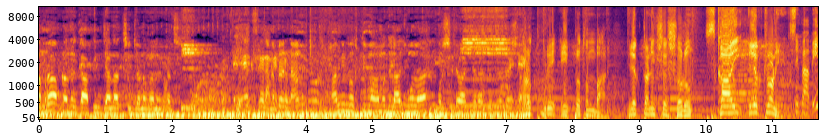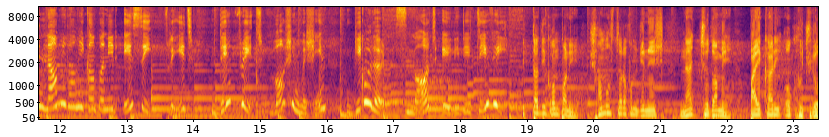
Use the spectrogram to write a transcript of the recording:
আমরাও আপনাদেরকে আপিল জানাচ্ছি জনগণের কাছে। আমি মুফতি মোহাম্মদ নাজমুল হক মুর্শিদাবাদ জেলার জন্য ভারতপুরে এই প্রথমবার ইলেকট্রনিক্সের শোরুম স্কাই ইলেকট্রনিক্স। পাবেন নামি দামি কোম্পানির AC fridge deep fridge washing machine গিকুলার স্মার্ট এলইডি টিভি ইত্যাদি কোম্পানি সমস্ত রকম জিনিস ন্যায্য দামে পাইকারি ও খুচরো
